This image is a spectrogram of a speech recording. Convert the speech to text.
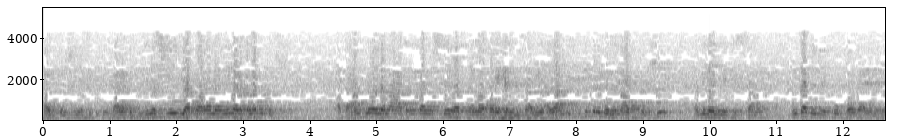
నాకు తెలిసిన కిటుకులు వాళ్ళకి బిజినెస్ వ్యాపారాలు అన్నీ వాళ్ళకి ఎలాగో తెలుసు. ఆ దాంట్లో ఏదైనా ఆటంకాలు ఇస్తే వాటిని ఎలా పరిహరించాలి? అలాంటి స్థితిని కొన్ని నాకు తెలుసు. అది నేను మీకు ఇస్తాను. ఇంకా మీరు ఎక్కువ భోగాలని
